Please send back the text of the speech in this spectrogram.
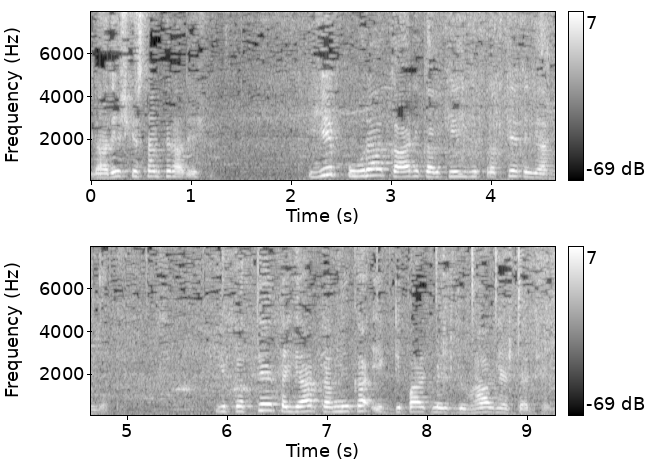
लादेश के स्थान फिर आदेश ये पूरा कार्य करके ये प्रत्यय तैयार हो जाता है। ये प्रत्यय तैयार करने का एक डिपार्टमेंट विभाग है अष्टाध्यायी।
